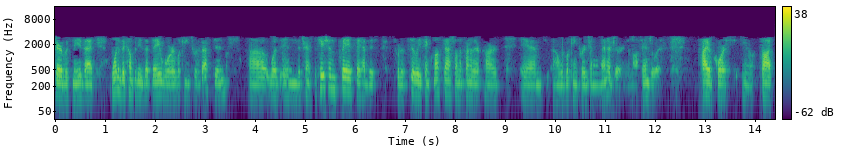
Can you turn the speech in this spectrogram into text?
shared with me that one of the companies that they were looking to invest in uh, was in the transportation space. They had this sort of silly pink mustache on the front of their cars and uh, was looking for a general manager in Los Angeles. I, of course, you know, thought,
